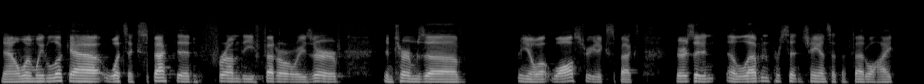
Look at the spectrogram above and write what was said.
Now, when we look at what's expected from the Federal Reserve in terms of you know what Wall Street expects, there's an 11% chance that the Fed will hike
